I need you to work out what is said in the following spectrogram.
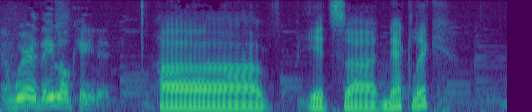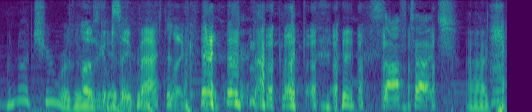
And where are they located? Uh, it's uh, Necklick. I'm not sure where they're I was going to say backlick, but backlick. Soft touch. uh, Ca-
